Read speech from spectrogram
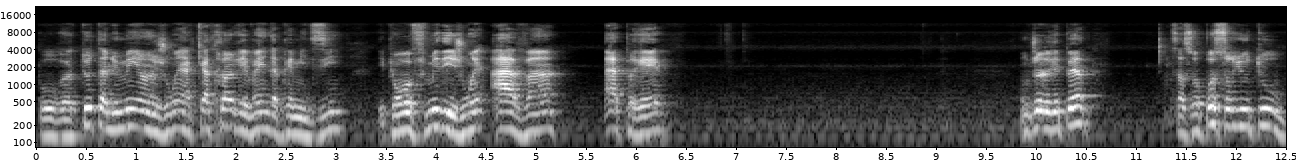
pour euh, tout allumer un joint à 4h20 de l'après-midi. Et puis on va fumer des joints avant, après. Donc je le répète, ça sera pas sur YouTube.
